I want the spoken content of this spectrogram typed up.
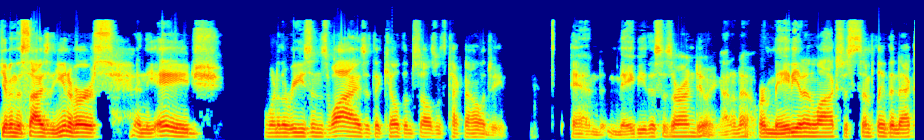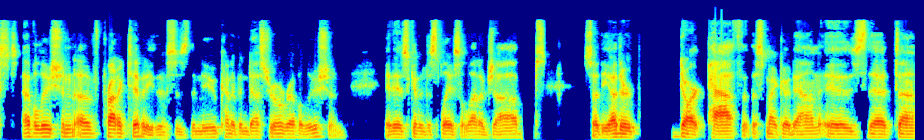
given the size of the universe and the age one of the reasons why is that they killed themselves with technology. And maybe this is our undoing. I don't know. Or maybe it unlocks just simply the next evolution of productivity. This is the new kind of industrial revolution. It is going to displace a lot of jobs. So the other dark path that this might go down is that uh,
